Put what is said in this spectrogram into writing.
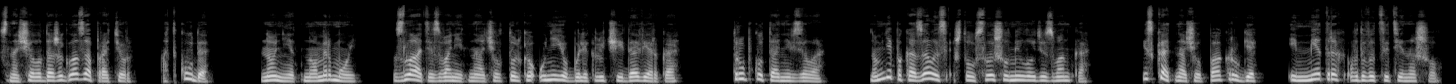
Сначала даже глаза протер. Откуда? Но нет, номер мой. Злате звонить начал, только у нее были ключи и доверка. Трубку та не взяла. Но мне показалось, что услышал мелодию звонка. Искать начал по округе и метрах в двадцати нашел.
